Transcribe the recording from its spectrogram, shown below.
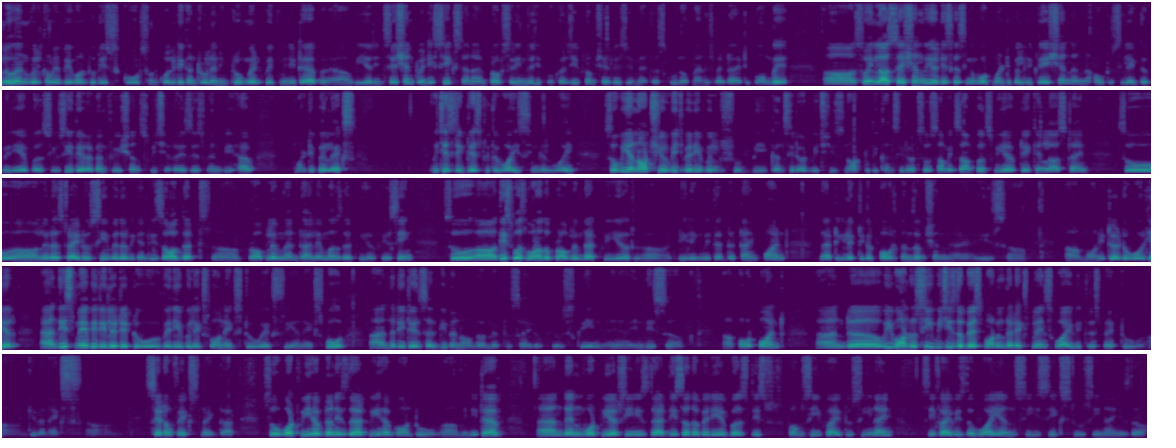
Hello and welcome everyone to this course on quality control and improvement with Minitab. Uh, we are in session 26 and I am Professor Indrajit Mukherjee from Shailesh Mehta School of Management IIT Bombay. Uh, so, in last session we are discussing about multiple regression and how to select the variables. You see there are confusions which arises when we have multiple x which is regressed with a y single y. So, we are not sure which variable should be considered which is not to be considered. So, some examples we have taken last time so, uh, let us try to see whether we can resolve that uh, problem and dilemmas that we are facing. So, uh, this was one of the problem that we are uh, dealing with at the time point that electrical power consumption uh, is uh, monitored over here. And this may be related to variable x 1, x 2, x 3 and x 4 and the details are given on the left hand side of your screen in this PowerPoint and uh, we want to see which is the best model that explains y with respect to uh, given x uh, set of x like that. So, what we have done is that we have gone to uh, Minitab and then what we have seen is that these are the variables this from C 5 to C 9, C 5 is the y and C 6 to C 9 is the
